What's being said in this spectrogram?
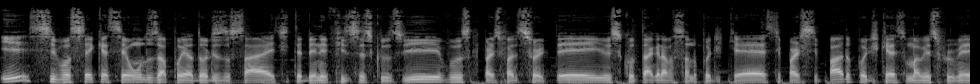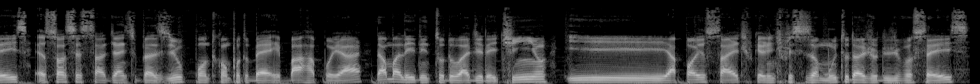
E se você quer ser um dos apoiadores do site, ter benefícios exclusivos, participar de sorteio, escutar a gravação do podcast, participar do podcast uma vez por mês, é só acessar giantsbrasil.com.br barra apoiar, dá uma lida em tudo lá direitinho e apoie o site porque a gente precisa muito da ajuda de vocês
